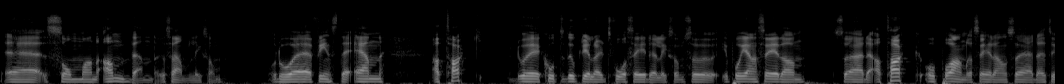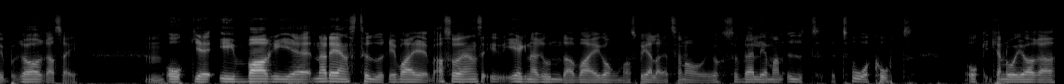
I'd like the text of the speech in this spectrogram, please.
eh, som man använder sen liksom. Och då är, finns det en attack, då är kortet uppdelat i två sidor liksom, så på ena sidan så är det attack och på andra sidan så är det typ röra sig. Mm. Och eh, i varje, när det är ens tur i varje, alltså ens egna runda varje gång man spelar ett scenario så väljer man ut två kort och kan då göra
